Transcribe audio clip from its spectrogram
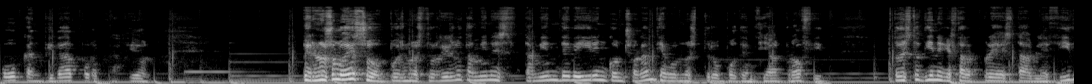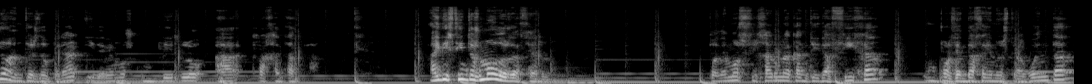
o cantidad por operación. Pero no solo eso, pues nuestro riesgo también, es, también debe ir en consonancia con nuestro potencial profit. Todo esto tiene que estar preestablecido antes de operar y debemos cumplirlo a rajatabla. Hay distintos modos de hacerlo. Podemos fijar una cantidad fija, un porcentaje de nuestra cuenta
